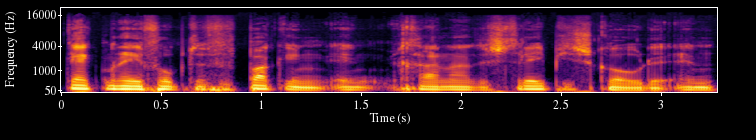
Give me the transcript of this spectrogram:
Kijk maar even op de verpakking en ga naar de streepjescode en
